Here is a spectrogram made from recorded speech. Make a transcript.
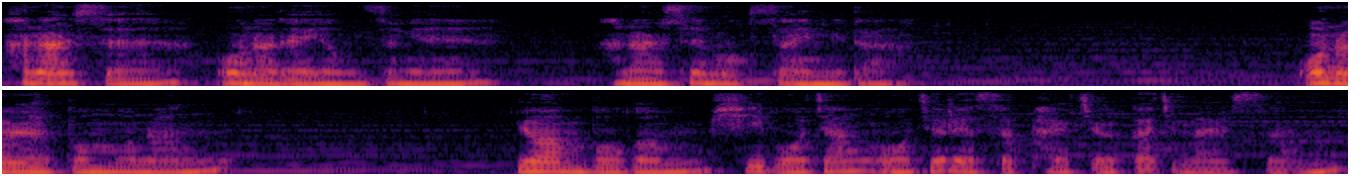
한알세 오늘의 영성의 한알세 목사입니다. 오늘 본문은 요한복음 15장 5절에서 8절까지 말씀.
